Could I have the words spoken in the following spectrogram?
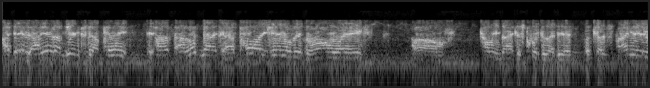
I did. I ended up getting to that point. I, I look back, I probably handled it the wrong way. Um, coming back as quick as I did because I knew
